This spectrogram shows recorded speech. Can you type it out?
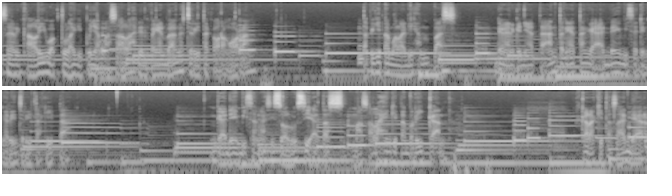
Seringkali waktu lagi punya masalah dan pengen banget cerita ke orang-orang. Tapi kita malah dihempas dengan kenyataan ternyata nggak ada yang bisa dengerin cerita kita. Nggak ada yang bisa ngasih solusi atas masalah yang kita berikan. Karena kita sadar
